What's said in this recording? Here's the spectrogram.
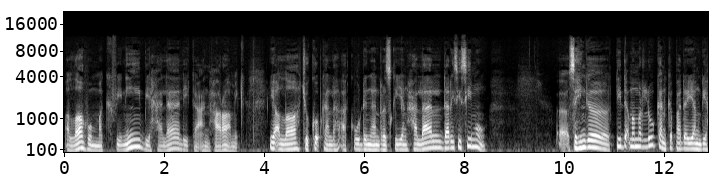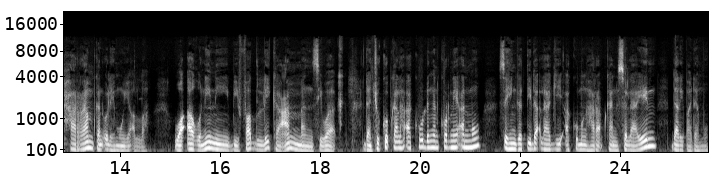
Allahumma kfini bihalalika an haramik. Ya Allah, cukupkanlah aku dengan rezeki yang halal dari sisimu. Uh, sehingga tidak memerlukan kepada yang diharamkan olehmu, Ya Allah. Wa aghnini bifadlika amman siwak. Dan cukupkanlah aku dengan kurniaanmu sehingga tidak lagi aku mengharapkan selain daripadamu.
